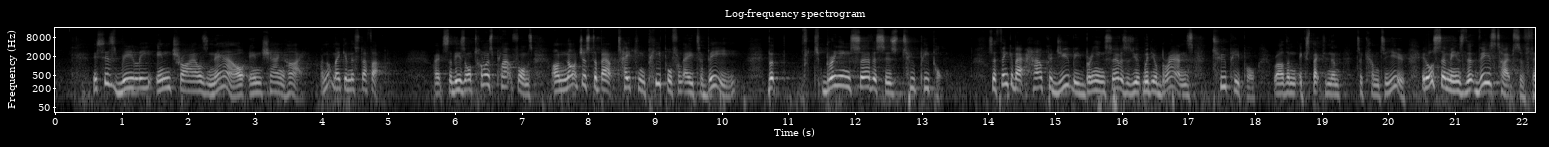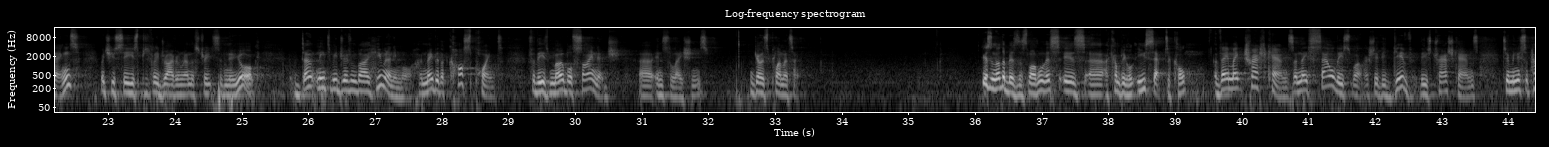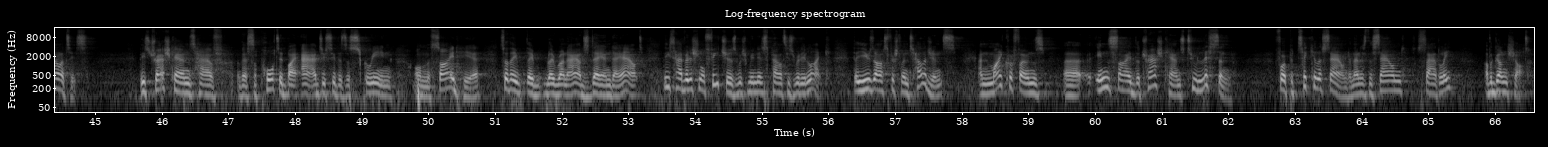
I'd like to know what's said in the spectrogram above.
This is really in trials now in Shanghai. I'm not making this stuff up. Right? So these autonomous platforms are not just about taking people from A to B, but bringing services to people. So think about how could you be bringing services with your brands to people rather than expecting them to come to you. It also means that these types of things, which you see particularly driving around the streets of New York, don't need to be driven by a human anymore. And maybe the cost point for these mobile signage uh, installations goes plummeting. Here's another business model. This is uh, a company called eSeptical. They make trash cans, and they sell these, well, actually, they give these trash cans to municipalities. These trash cans have, they're supported by ads. You see there's a screen on the side here. So they, they, they run ads day in, day out. These have additional features which municipalities really like. They use artificial intelligence and microphones uh, inside the trash cans to listen for a particular sound, and that is the sound, sadly, of a gunshot.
